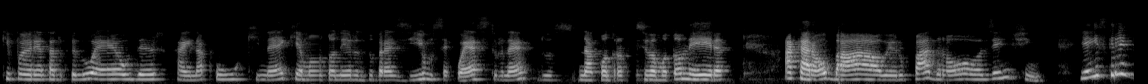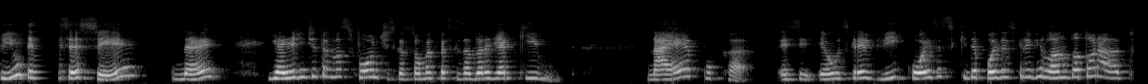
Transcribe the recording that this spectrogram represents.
que foi orientado pelo Helder, aí na PUC, né, que é Montoneiros do Brasil, sequestro, né, dos, na contraofensiva montoneira, a Carol Bauer, o Padrose, enfim. E aí escrevi um TCC, né, e aí a gente entra nas fontes, que eu sou uma pesquisadora de arquivo. Na época, esse, eu escrevi coisas que depois eu escrevi lá no doutorado.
